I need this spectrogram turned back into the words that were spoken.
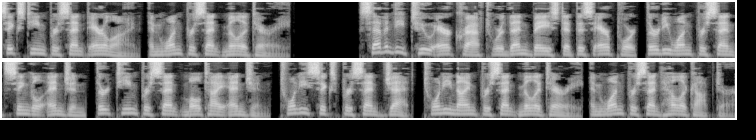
16% airline, and 1% military. 72 aircraft were then based at this airport, 31% single-engine, 13% multi-engine, 26% jet, 29% military, and 1% helicopter.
